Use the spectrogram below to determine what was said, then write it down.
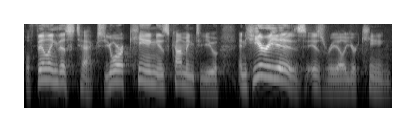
Fulfilling this text, your king is coming to you. And here he is, Israel, your king.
